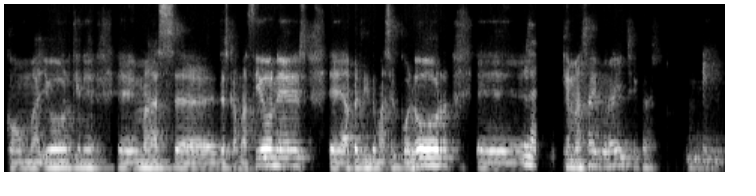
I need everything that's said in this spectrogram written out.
con mayor, tiene eh, más eh, descamaciones, eh, ha perdido más el color. eh, Claro. ¿Qué más hay por ahí, chicas? Pi-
